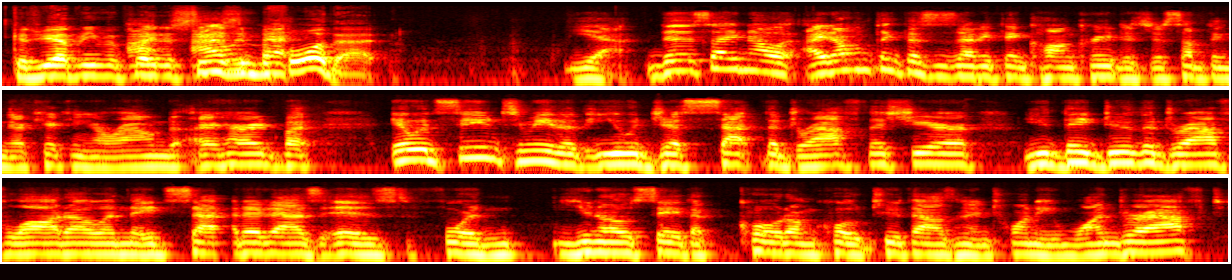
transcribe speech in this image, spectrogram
Because you haven't even played I- a season would bet- before that. Yeah, this I know. I don't think this is anything concrete. It's just something they're kicking around. I heard, but it would seem to me that you would just set the draft this year. You they do the draft lotto and they'd set it as is for you know say the quote unquote 2021 draft,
